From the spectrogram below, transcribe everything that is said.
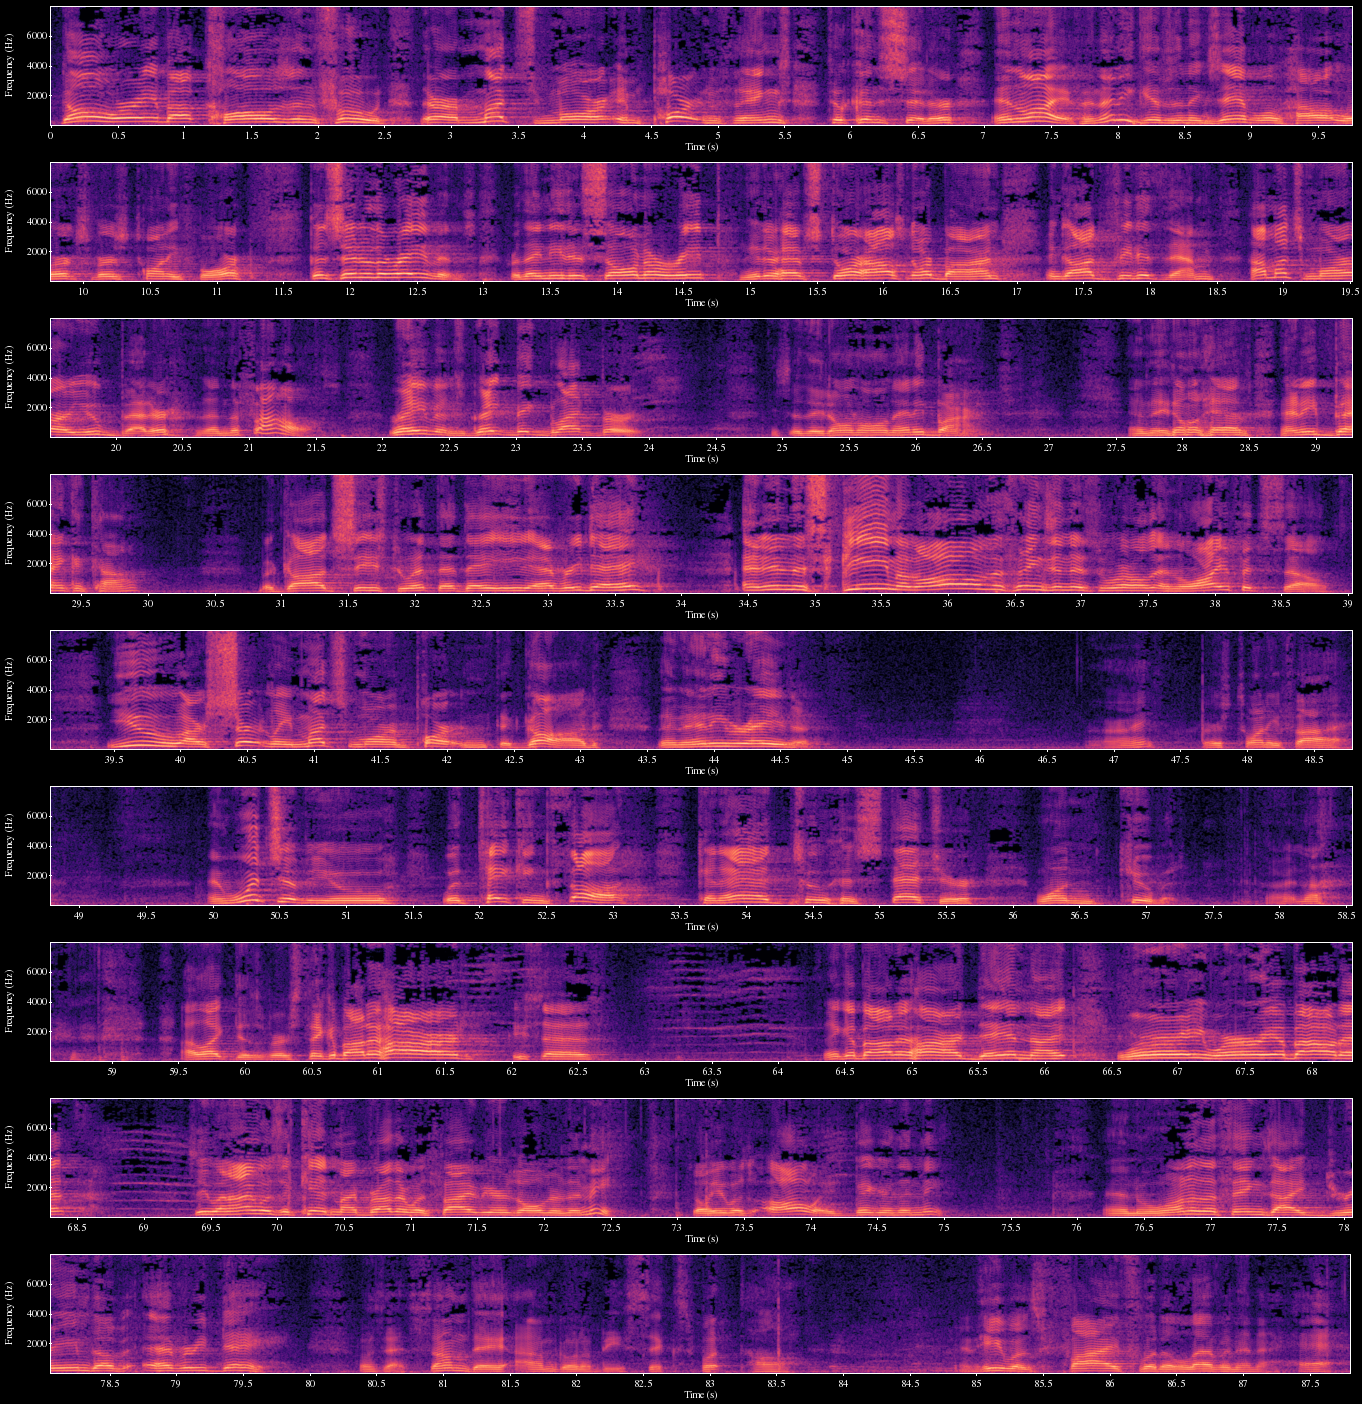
Don't worry about clothes and food. There are much more important things to consider in life. And then he gives an example of how it works, verse 24. Consider the ravens, for they neither sow nor reap, neither have storehouse nor barn, and God feedeth them. How much more are you better than the fowls? Ravens, great big black birds. He said they don't own any barns and they don't have any bank account. But God sees to it that they eat every day. And in the scheme of all of the things in this world and life itself, you are certainly much more important to God than any raven. All right? Verse 25. And which of you, with taking thought, can add to his stature one cubit? All right, now, I like this verse. Think about it hard, he says. Think about it hard, day and night. Worry, worry about it. See, when I was a kid, my brother was five years older than me. So he was always bigger than me. And one of the things I dreamed of every day was that someday I'm going to be six foot tall. And he was five foot eleven and a half.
